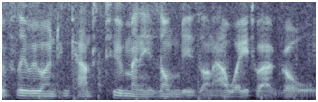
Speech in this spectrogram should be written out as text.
Hopefully we won't encounter too many zombies on our way to our goal.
